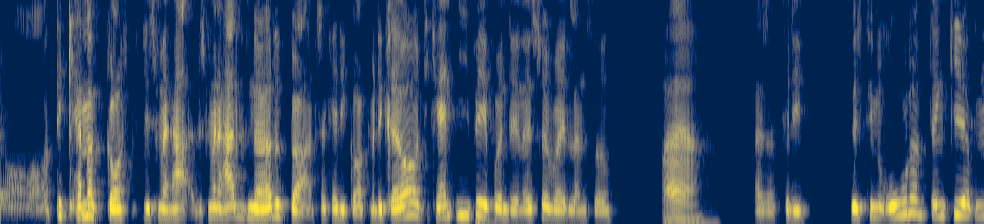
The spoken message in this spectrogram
Jo, det kan man godt, hvis man har, hvis man har lidt nørdet børn, så kan de godt. Men det kræver jo, at de kan en IP på en DNS-server et eller andet sted. Ja, ja. Altså, fordi hvis din router, den giver dem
